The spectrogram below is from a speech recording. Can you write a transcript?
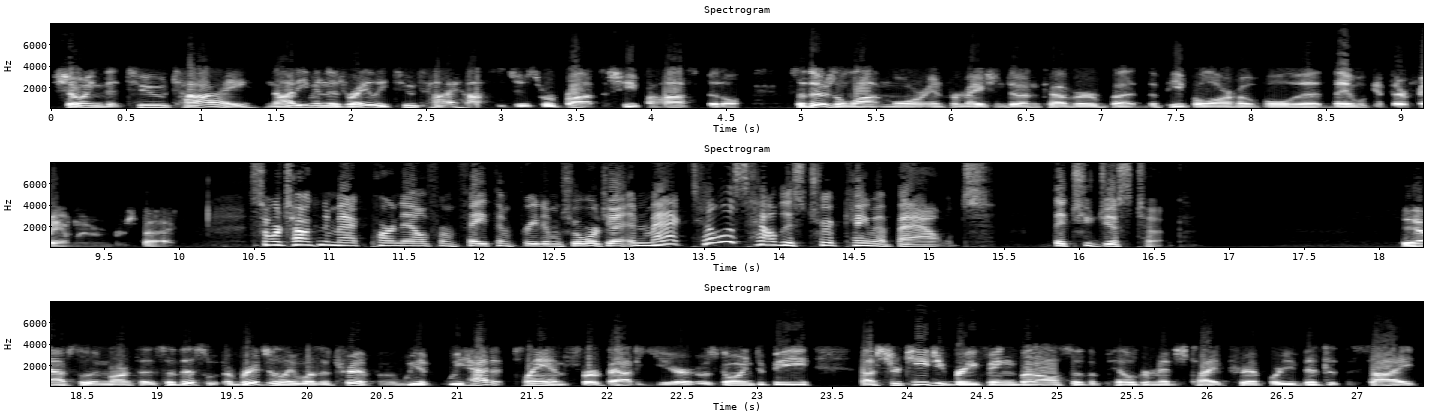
showing that two Thai, not even Israeli, two Thai hostages were brought to Shifa Hospital. So there's a lot more information to uncover, but the people are hopeful that they will get their family members back. So we're talking to Mack Parnell from Faith and Freedom, Georgia. And Mack, tell us how this trip came about that you just took. Yeah, absolutely, Martha. So this originally was a trip. We had, we had it planned for about a year. It was going to be a strategic briefing, but also the pilgrimage type trip where you visit the sites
